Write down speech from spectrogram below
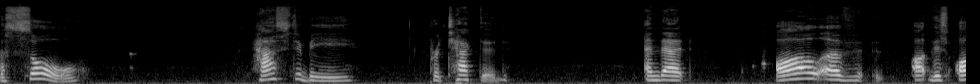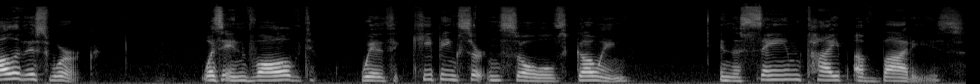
the soul has to be protected and that all of uh, this all of this work was involved with keeping certain souls going in the same type of bodies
